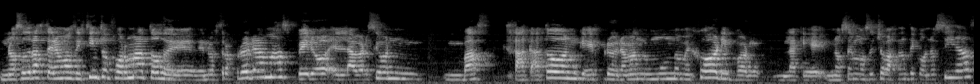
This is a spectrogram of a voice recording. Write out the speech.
Nosotros tenemos distintos formatos de, nuestros programas, pero en la versión más hackathon, que es Programando un Mundo Mejor y por la que nos hemos hecho bastante conocidas,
